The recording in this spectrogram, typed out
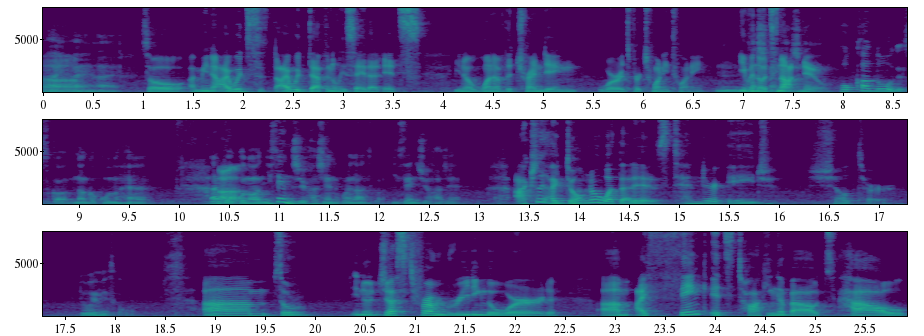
はいはいはい、 So I mean, I would s- I would definitely say that it's you know one of the trending words for 2020, うん even though it's 確か not に確かに new. 他どうですかなんかこの辺なんかこの2018年のこれなんですか2018年 Actually, I don't know what that is. Tender age shelter. どういう意味ですかこ Um, so, you know, just from reading the word, um, I think it's talking about how,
